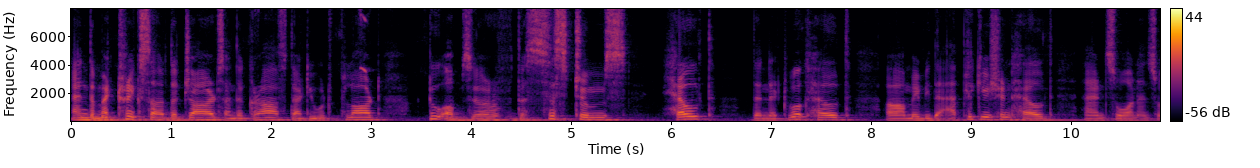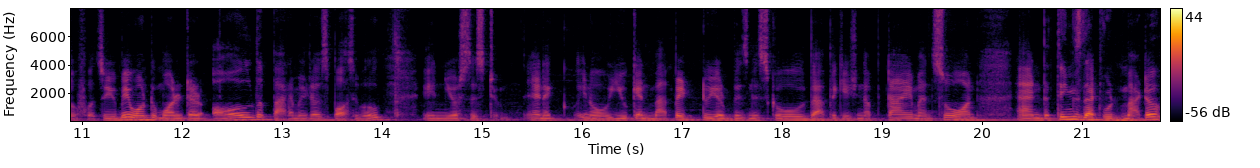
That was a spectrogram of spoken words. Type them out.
And the metrics are the charts and the graphs that you would plot to observe the system's health, the network health, uh, maybe the application health, and so on and so forth. So you may want to monitor all the parameters possible in your system. And you know you can map it to your business goal, the application uptime, and so on. And the things that would matter,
